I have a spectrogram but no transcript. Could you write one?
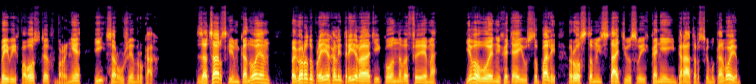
боевых повозках в броне и с оружием в руках. За царским конвоем по городу проехали три рати конного Фема. Его воины, хотя и уступали ростом и статью своих коней императорскому конвою,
